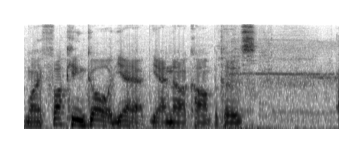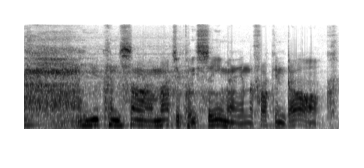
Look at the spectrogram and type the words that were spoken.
My fucking god, yeah, yeah, no, I can't because you can somehow magically see me in the fucking dark.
